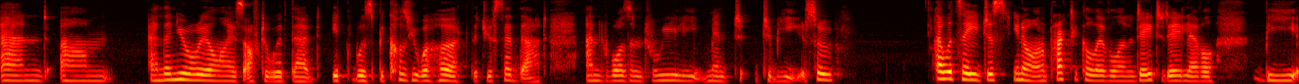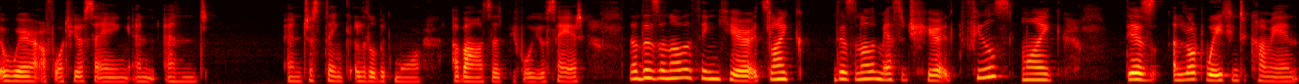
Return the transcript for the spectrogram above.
and um, and then you realize afterward that it was because you were hurt that you said that and it wasn't really meant to be. So i would say just you know on a practical level on a day-to-day level be aware of what you're saying and and and just think a little bit more about it before you say it. Now there's another thing here. It's like there's another message here. It feels like there's a lot waiting to come in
